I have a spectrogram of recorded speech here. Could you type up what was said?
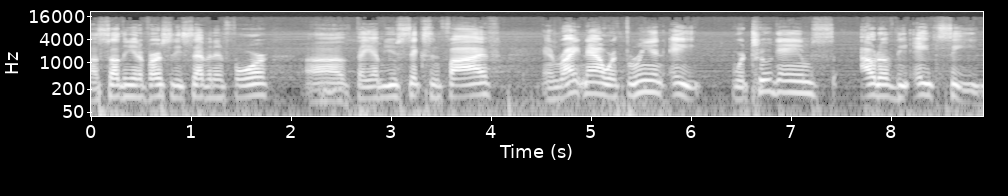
Uh, Southern University, 7 and 4. Uh, FAMU, 6 and 5. And right now, we're 3 and 8 we're two games out of the eighth seed.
